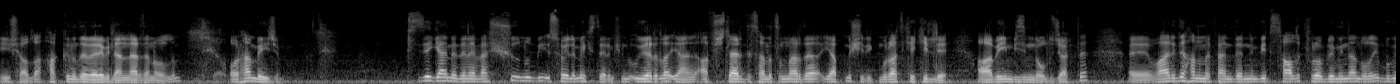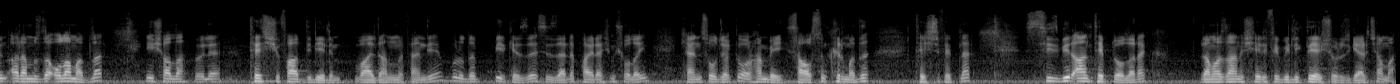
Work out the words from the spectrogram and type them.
İnşallah. Hakkını da verebilenlerden olalım. Orhan Beyciğim, size gelmeden evvel şunu bir söylemek isterim. Şimdi uyarıla yani afişlerde, tanıtımlarda yapmış idik. Murat Kekilli ağabeyin bizimle olacaktı. Ee, valide hanımefendilerinin bir sağlık probleminden dolayı bugün aramızda olamadılar. İnşallah böyle tez şifa dileyelim valide hanımefendiye. Bunu da bir kez de sizlerle paylaşmış olayım. Kendisi olacaktı. Orhan Bey sağ olsun kırmadı. Teşrif ettiler. Siz bir Antepli olarak Ramazan-ı Şerif'i birlikte yaşıyoruz gerçi ama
